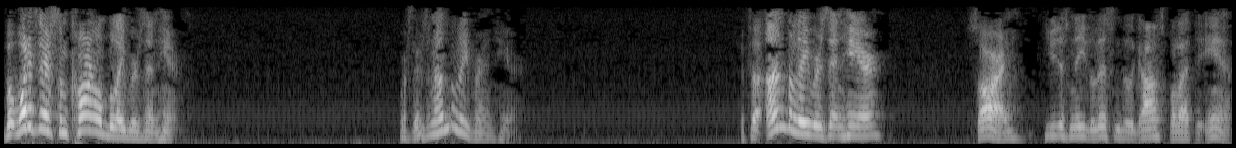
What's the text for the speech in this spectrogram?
But what if there's some carnal believers in here? What if there's an unbeliever in here? If the unbeliever's in here, sorry, you just need to listen to the gospel at the end.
